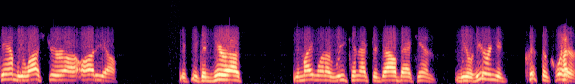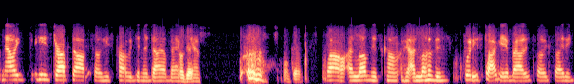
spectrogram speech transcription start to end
Cam, we lost your uh, audio if you can hear us, you might want to reconnect or dial back in. We were hearing you crystal clear. now he, he's dropped off, so he's probably going to dial back okay. in. okay. Wow, I love his com- I love his what he's talking about. It's so exciting.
